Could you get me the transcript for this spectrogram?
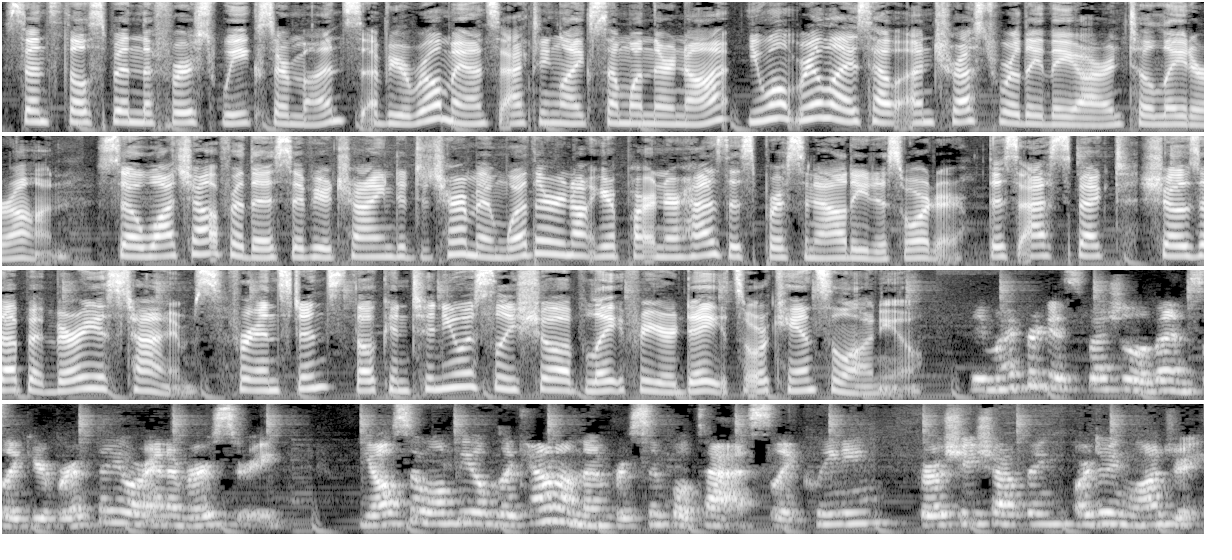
Since they'll spend the first weeks or months of your romance acting like someone they're not, you won't realize how untrustworthy they are until later on. So watch out for this if you're trying to determine whether or not your partner has this personality disorder. This aspect shows up at various times. For instance, they'll continuously show up late for your dates or cancel on you. They might forget special events like your birthday or anniversary. You also won't be able to count on them for simple tasks like cleaning, grocery shopping, or doing laundry.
